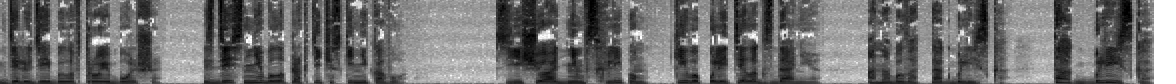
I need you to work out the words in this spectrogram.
где людей было втрое больше, здесь не было практически никого. С еще одним всхлипом Кива полетела к зданию. Она была так близко, так близко,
